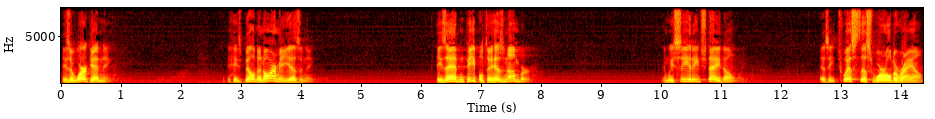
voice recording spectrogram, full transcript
He's at work, isn't he? He's building an army, isn't he? He's adding people to his number. And we see it each day, don't we? As he twists this world around.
